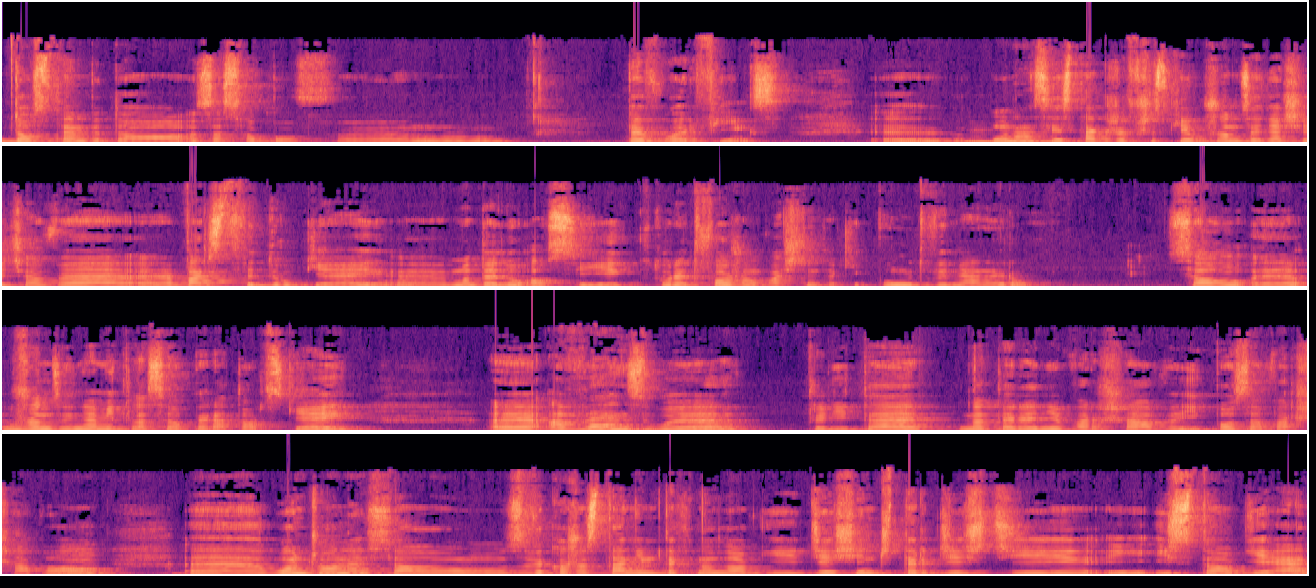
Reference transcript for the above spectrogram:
dostęp do zasobów PWR Things. Mhm. U nas jest tak, że wszystkie urządzenia sieciowe warstwy drugiej modelu OSI, które tworzą właśnie taki punkt wymiany ruchu, są e, urządzeniami klasy operatorskiej, e, a węzły, czyli te na terenie Warszawy i poza Warszawą, e, łączone są z wykorzystaniem technologii 10, 40 i 100G.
